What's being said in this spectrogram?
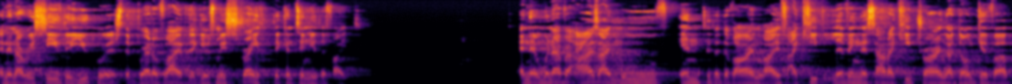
And then I receive the Eucharist, the bread of life that gives me strength to continue the fight. And then whenever, as I move into the divine life, I keep living this out. I keep trying. I don't give up.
